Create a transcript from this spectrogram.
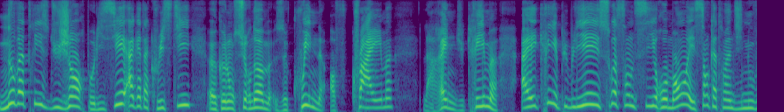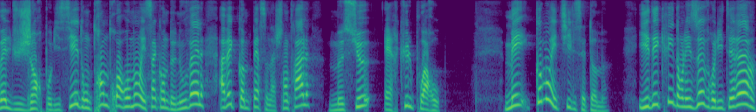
Novatrice du genre policier, Agatha Christie, euh, que l'on surnomme The Queen of Crime, la reine du crime, a écrit et publié 66 romans et 190 nouvelles du genre policier, dont 33 romans et 52 nouvelles, avec comme personnage central Monsieur Hercule Poirot. Mais comment est-il cet homme? Il est décrit dans les œuvres littéraires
